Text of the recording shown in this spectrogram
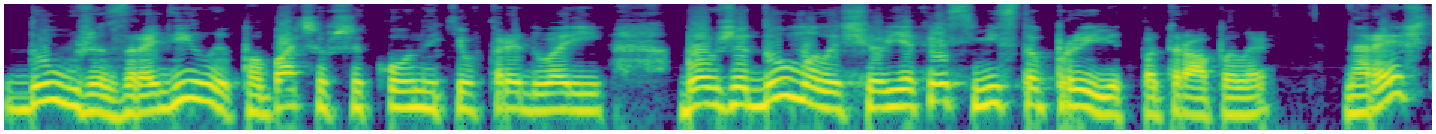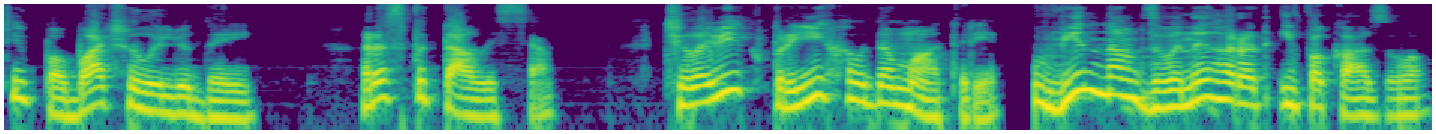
Дуже зраділи, побачивши коників при дворі, бо вже думали, що в якесь місто привід потрапили. Нарешті побачили людей. Розпиталися. Чоловік приїхав до матері. Він нам Дзвенигород і показував.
